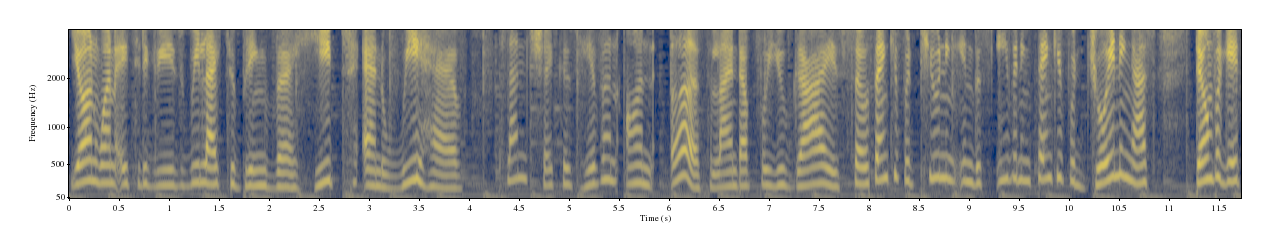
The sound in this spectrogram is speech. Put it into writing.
you're on 180 degrees. We like to bring the heat, and we have Planet Shakers Heaven on Earth lined up for you guys. So thank you for tuning in this evening. Thank you for joining us. Don't forget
